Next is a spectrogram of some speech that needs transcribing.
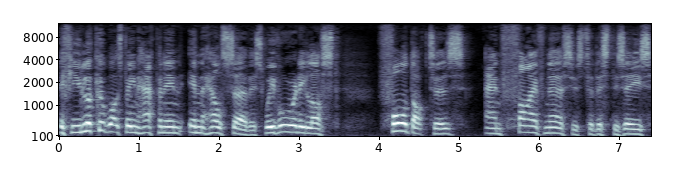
If you look at what's been happening in the health service, we've already lost four doctors and five nurses to this disease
